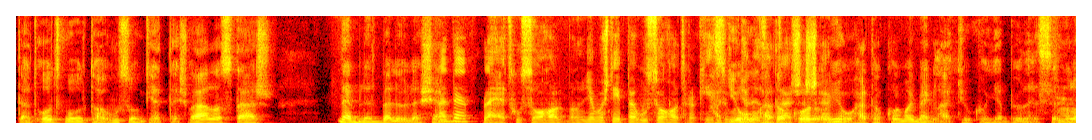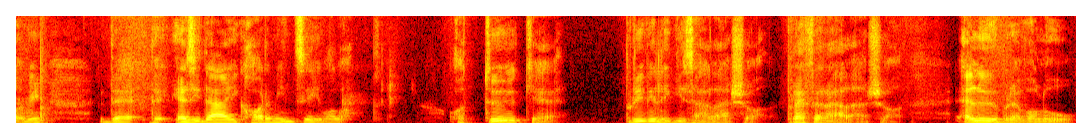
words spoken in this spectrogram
Tehát ott volt a 22-es választás, nem lett belőle semmi. Hát de lehet 26-ban, ugye most éppen 26-ra készül hát jó, hát a akkor, Jó, hát akkor majd meglátjuk, hogy ebből lesz-e hm. valami. De, de ez idáig 30 év alatt a tőke privilegizálása, preferálása, előbbre való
